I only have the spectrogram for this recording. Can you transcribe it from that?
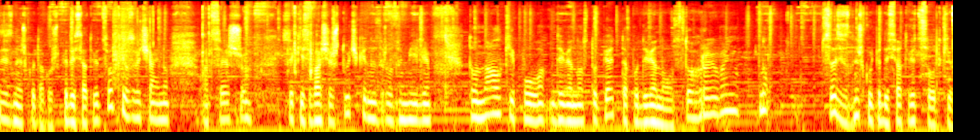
зі знижкою також 50%, звичайно. А це що? Це якісь ваші штучки незрозумілі. Тоналки по 95 та по 90 гривень. Ну, все зі знижкою 50%.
